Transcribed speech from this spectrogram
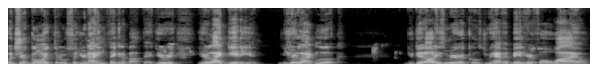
But you're going through, so you're not even thinking about that. You're you're like Gideon. You're like, look, you did all these miracles. You haven't been here for a while.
